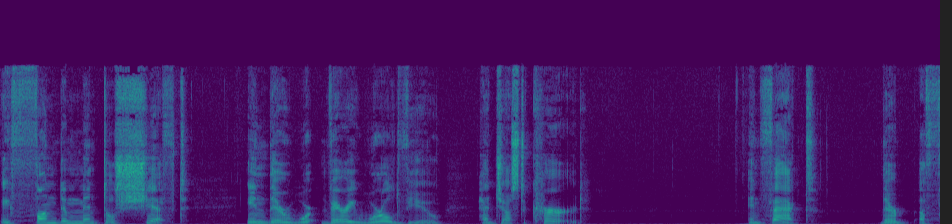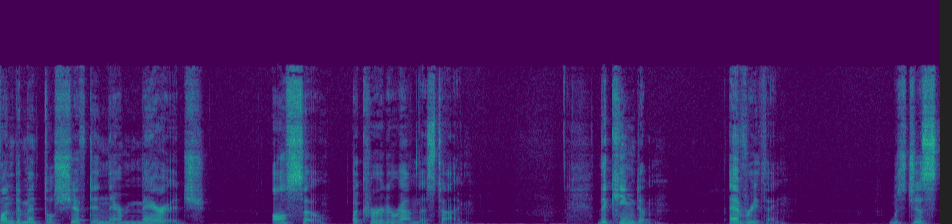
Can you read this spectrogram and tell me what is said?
A fundamental shift in their wor- very worldview had just occurred. In fact, their, a fundamental shift in their marriage also occurred around this time. The kingdom, everything, was just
